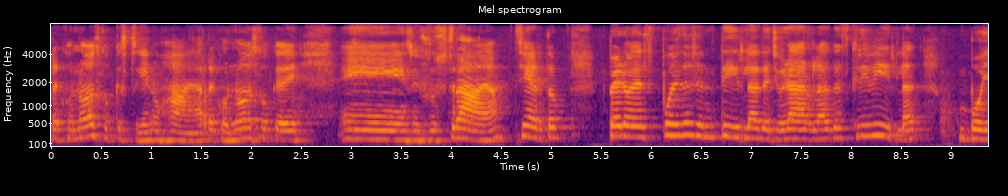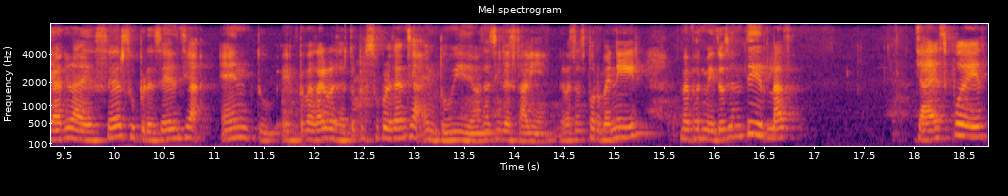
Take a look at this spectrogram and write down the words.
reconozco que estoy enojada, reconozco que eh, soy frustrada, ¿cierto? Pero después de sentirlas, de llorarlas, de escribirlas, voy a agradecer su presencia en tu, vas a agradecer tu, su presencia en tu vida, vas a decirle está bien, gracias por venir, me permito sentirlas. Ya después,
